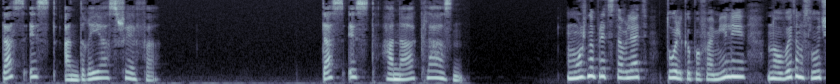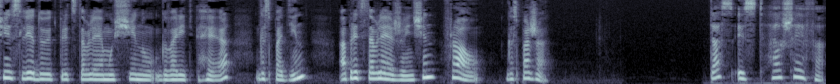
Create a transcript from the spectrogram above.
Das ist Andreas Schäfer. Das ist Hanna Klasen. Можно представлять только по фамилии, но в этом случае следует, представляя мужчину, говорить «Herr», «господин», а представляя женщин – «Frau», «госпожа». Das ist Herr Schäfer.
